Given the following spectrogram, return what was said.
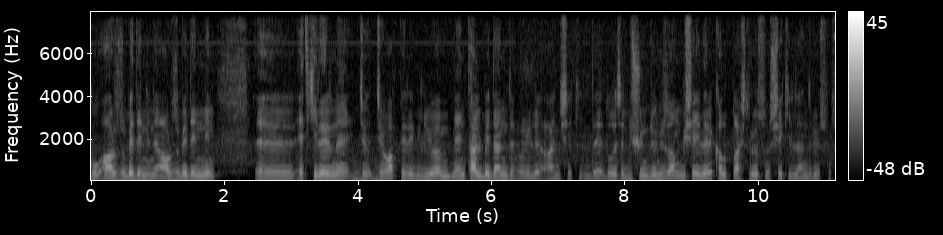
bu arzu bedenine, arzu bedeninin e, etkilerine ce- cevap verebiliyor. Mental beden de öyle aynı şekilde. Dolayısıyla düşündüğünüz an bir şeyleri kalıplaştırıyorsunuz, şekillendiriyorsunuz.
